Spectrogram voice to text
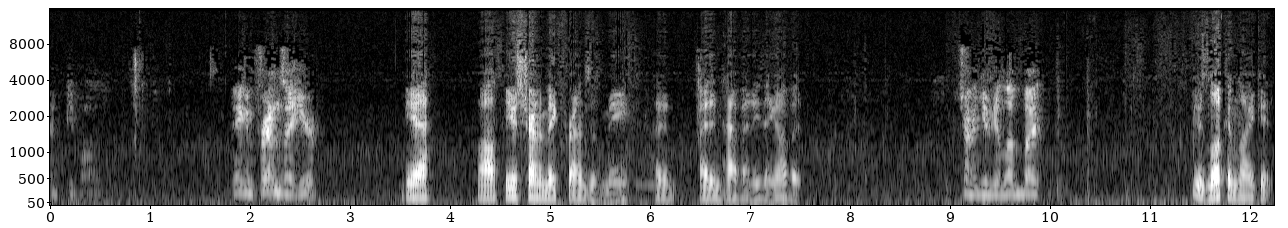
Empty ball. Making friends, I hear. Yeah. Well, he was trying to make friends with me. I didn't. I didn't have anything of it. Trying to give you a love bite. He was looking like it.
